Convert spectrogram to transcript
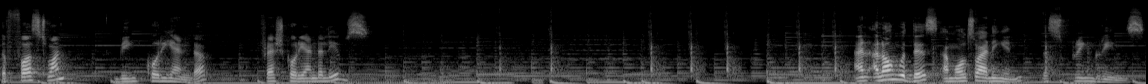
The first one being coriander, fresh coriander leaves. And along with this, I'm also adding in the spring greens.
